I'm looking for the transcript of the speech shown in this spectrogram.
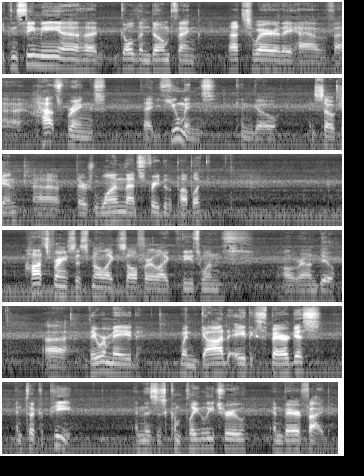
You can see me, uh, that Golden Dome thing. That's where they have uh, hot springs that humans can go and soak in. Uh, there's one that's free to the public. Hot springs that smell like sulfur, like these ones all around do. Uh, they were made when God ate asparagus and took a pee. And this is completely true and verified.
